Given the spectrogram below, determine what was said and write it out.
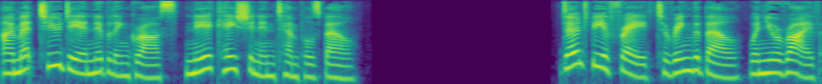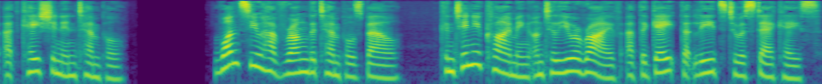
I met two deer nibbling grass near Keishinin Temple's bell. Don't be afraid to ring the bell when you arrive at Keishinin Temple. Once you have rung the temple's bell, continue climbing until you arrive at the gate that leads to a staircase.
